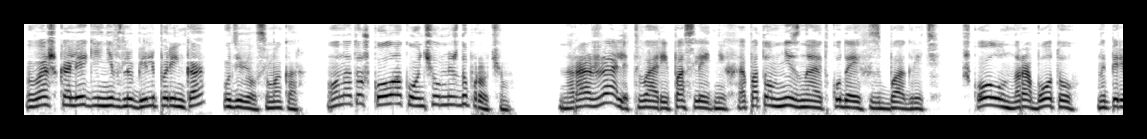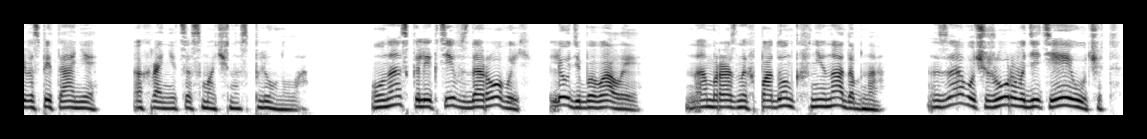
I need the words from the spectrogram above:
«Ваши коллеги не взлюбили паренька?» — удивился Макар. «Он эту школу окончил, между прочим». «Нарожали твари последних, а потом не знают, куда их сбагрить. В школу, на работу, на перевоспитание», — охранница смачно сплюнула. «У нас коллектив здоровый, люди бывалые. Нам разных подонков не надобно. Завуч Журова детей учит,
